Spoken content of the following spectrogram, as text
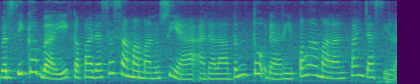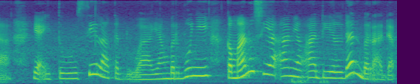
Bersikap baik kepada sesama manusia adalah bentuk dari pengamalan Pancasila, yaitu sila kedua yang berbunyi kemanusiaan yang adil dan beradab.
